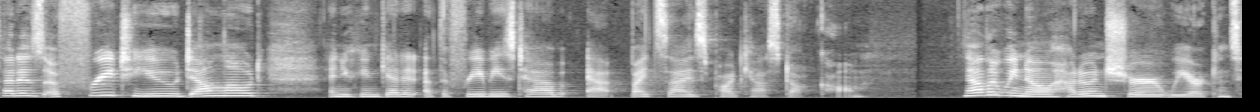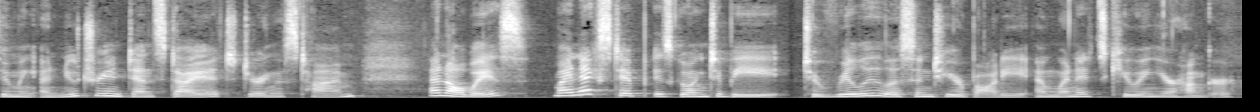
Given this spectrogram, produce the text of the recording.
That is a free to you download, and you can get it at the freebies tab at bitesizedpodcast.com. Now that we know how to ensure we are consuming a nutrient dense diet during this time, and always, my next tip is going to be to really listen to your body and when it's cueing your hunger.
